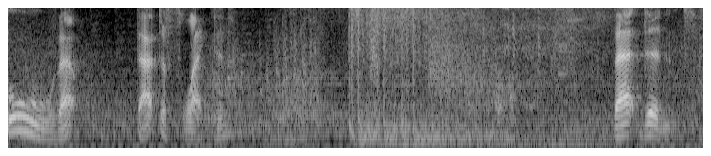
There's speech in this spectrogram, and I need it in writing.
Ooh, that that deflected. That didn't.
